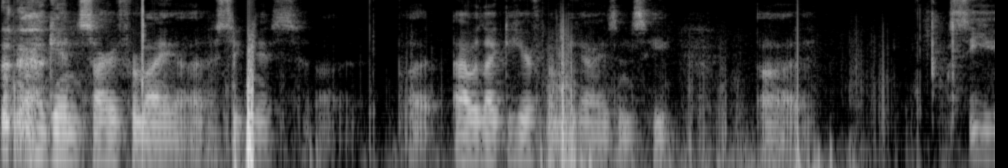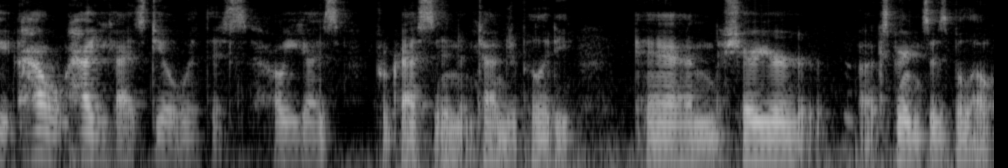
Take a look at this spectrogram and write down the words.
Again, sorry for my uh, sickness. But I would like to hear from you guys and see uh, see how how you guys deal with this, how you guys progress in intangibility, and share your experiences below.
